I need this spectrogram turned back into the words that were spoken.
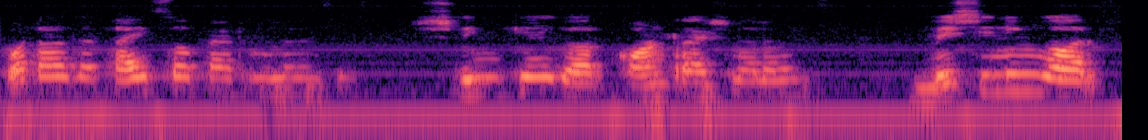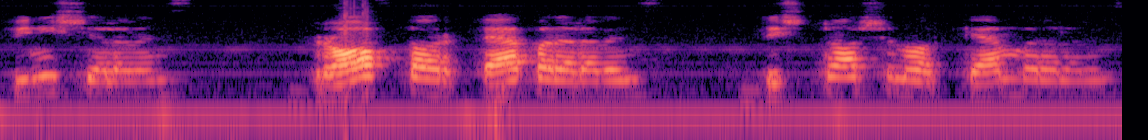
What are the types of pattern allowances? Shrinkage or contraction allowance, machining or finish allowance, draft or taper allowance, distortion or camber allowance,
